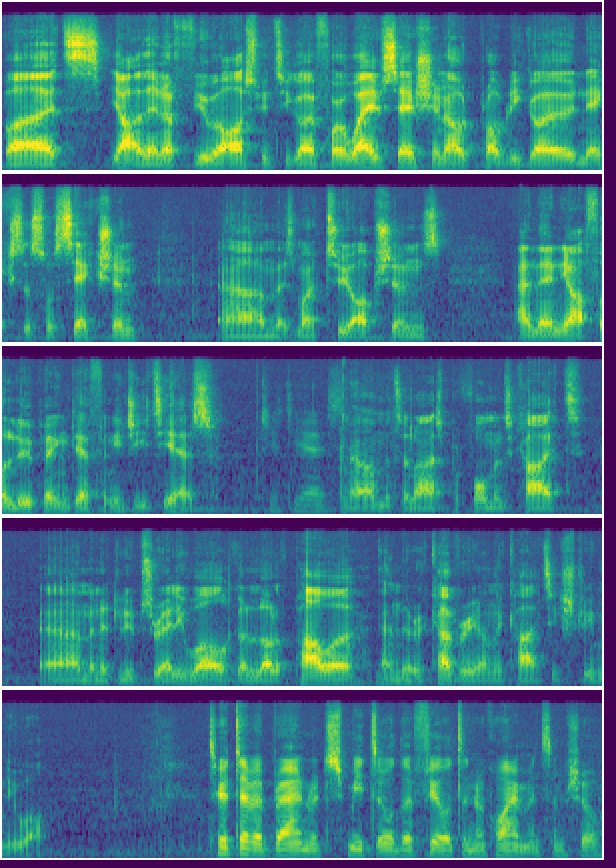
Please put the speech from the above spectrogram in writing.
But yeah, then if you were asked me to go for a wave session, I would probably go Nexus or Section um, as my two options. And then yeah, for looping, definitely GTS. GTS. Um, it's a nice performance kite, um, and it loops really well. Got a lot of power, and the recovery on the kite's extremely well. It's good to have a brand which meets all the fields and requirements. I'm sure.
